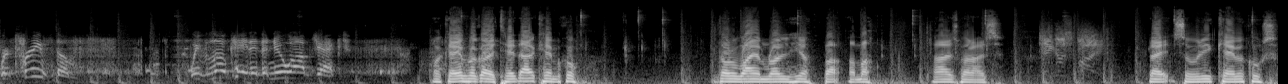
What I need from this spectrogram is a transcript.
Retrieve them. We've located the new object. Okay, we're gonna take that chemical. Don't know why I'm running here, but I'm a. That is what it is. Right, so we need chemicals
